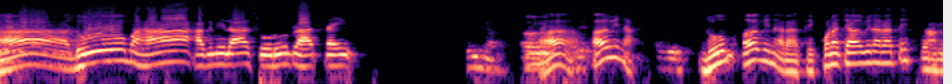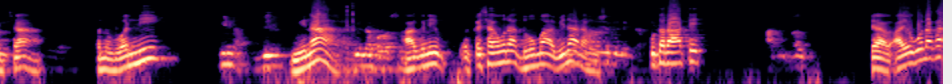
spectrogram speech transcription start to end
हा धूम हा अग्नीला सोडून राहत नाही. अविना. हा अविना. धूम अविना राहते. कोणाच्या अविना राहते? वनीच्या पण वनी विना. अग्नी कशा होणार धुमा विना राहू शकते. कुठं राहते? त्या आयोगाला का?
